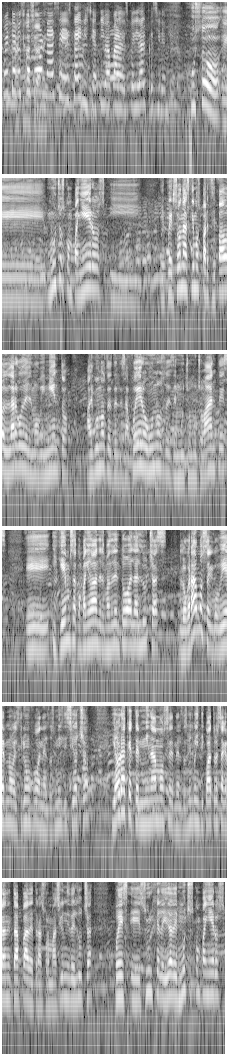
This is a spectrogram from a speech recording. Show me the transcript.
Cuéntanos cómo nace esta iniciativa para despedir al presidente. Justo eh, muchos compañeros y eh, personas que hemos participado a lo largo del movimiento algunos desde el desafuero, unos desde mucho, mucho antes, eh, y que hemos acompañado a Andrés Manuel en todas las luchas. Logramos el gobierno, el triunfo en el 2018 y ahora que terminamos en el 2024 esta gran etapa de transformación y de lucha, pues eh, surge la idea de muchos compañeros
